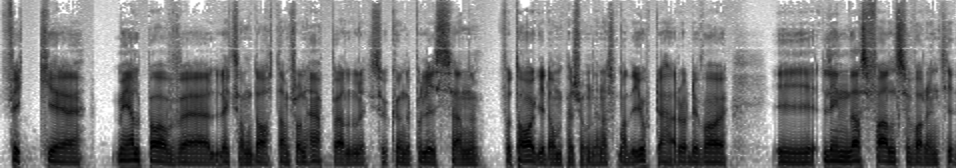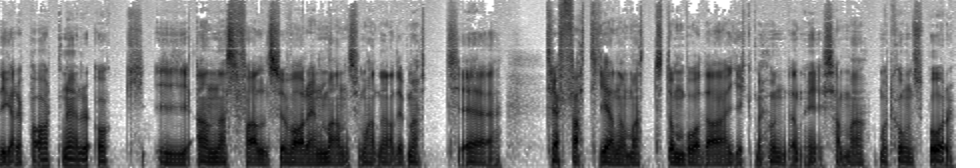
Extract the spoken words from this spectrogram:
fick eh, med hjälp av eh, liksom, datan från Apple så kunde polisen få tag i de personerna som hade gjort det här. Och det var, I Lindas fall så var det en tidigare partner och i Annas fall så var det en man som han hade mött, eh, träffat genom att de båda gick med hunden i samma motionsspår.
